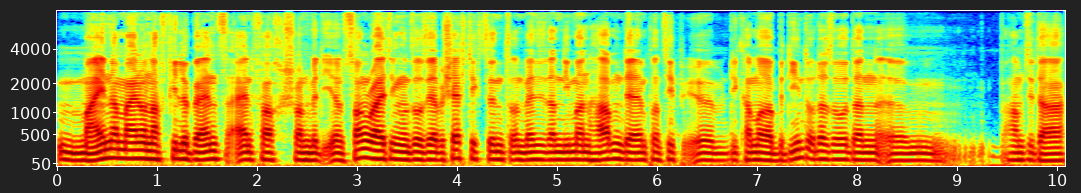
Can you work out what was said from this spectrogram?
meiner Meinung nach viele Bands einfach schon mit ihrem Songwriting und so sehr beschäftigt sind und wenn sie dann niemanden haben, der im Prinzip äh, die Kamera bedient oder so, dann ähm, haben sie da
